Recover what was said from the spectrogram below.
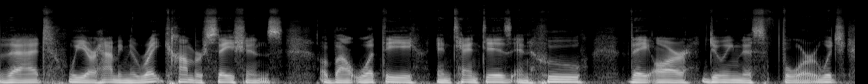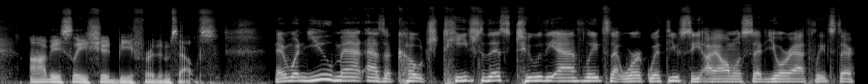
that we are having the right conversations about what the intent is and who they are doing this for, which obviously should be for themselves. And when you, Matt, as a coach, teach this to the athletes that work with you, see, I almost said your athletes there.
